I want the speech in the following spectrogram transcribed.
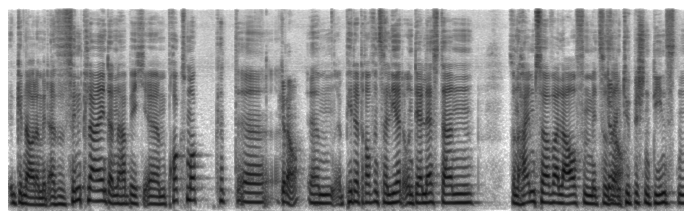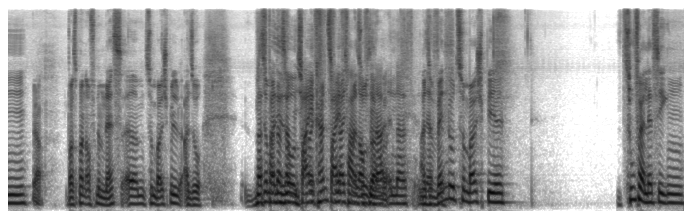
genau damit? Also Thin Client, dann habe ich ähm, Proxmox äh, genau. ähm, Peter drauf installiert und der lässt dann so einen Heimserver laufen mit so genau. seinen typischen Diensten. Ja, was man auf einem NES ähm, zum Beispiel, also wie was soll man das so ich, man kann es vielleicht mal so sagen. In der, in also wenn du zum Beispiel zuverlässigen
